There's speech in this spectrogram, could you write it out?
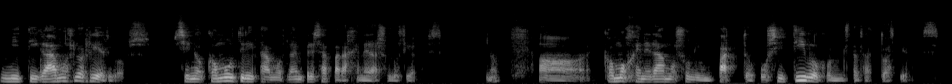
mitigamos los riesgos, sino cómo utilizamos la empresa para generar soluciones. Ah, cómo generamos un impacto positivo con nuestras actuaciones.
